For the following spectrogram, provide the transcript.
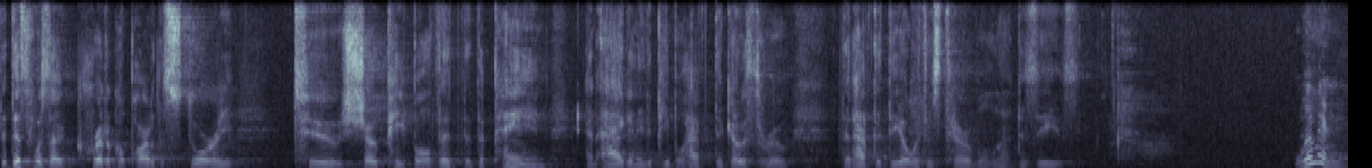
that this was a critical part of the story to show people that, that the pain and agony that people have to go through that have to deal with this terrible uh, disease. Women,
